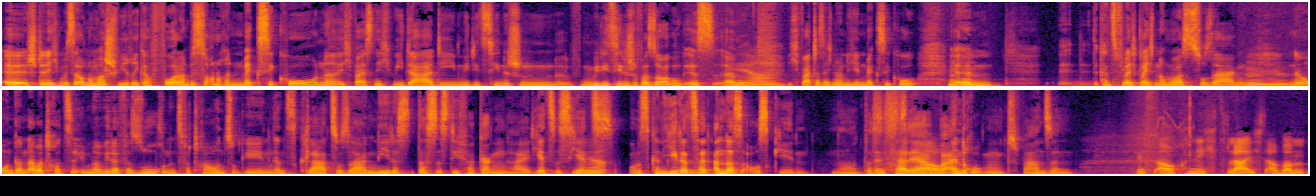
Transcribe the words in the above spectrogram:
äh, stelle ich mir es auch nochmal schwieriger vor. Dann bist du auch noch in Mexiko. Ne? Ich weiß nicht, wie da die medizinischen, medizinische Versorgung ist. Ähm, ja. Ich war tatsächlich noch nicht in Mexiko. Mhm. Ähm, du kannst vielleicht gleich noch mal was zu sagen, mhm. ne, und dann aber trotzdem immer wieder versuchen, ins Vertrauen zu gehen, ganz klar zu sagen, nee, das, das ist die Vergangenheit, jetzt ist jetzt. Ja. Und es kann jederzeit anders ausgehen. Ne? Das ist, ist halt sehr beeindruckend, Wahnsinn. Ist auch nicht leicht, aber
